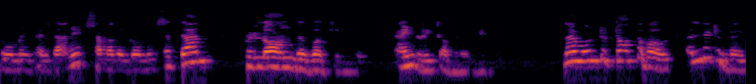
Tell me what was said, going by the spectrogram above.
government has done it, some other governments have done, prolong the working day and recover it. Now I want to talk about a little bit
